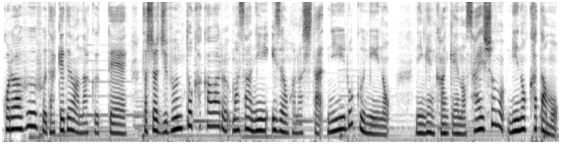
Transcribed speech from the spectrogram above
これは夫婦だけではなくて、私は自分と関わるまさに以前お話した262の人間関係の最初の2の方も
